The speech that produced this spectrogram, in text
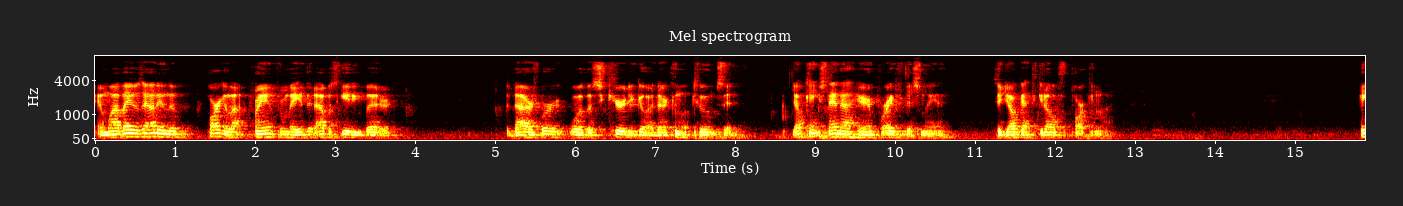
And while they was out in the parking lot praying for me that I was getting better, the Dyersburg, well, the security guard there come up to him and said, y'all can't stand out here and pray for this man. Said, y'all got to get off the parking lot. He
